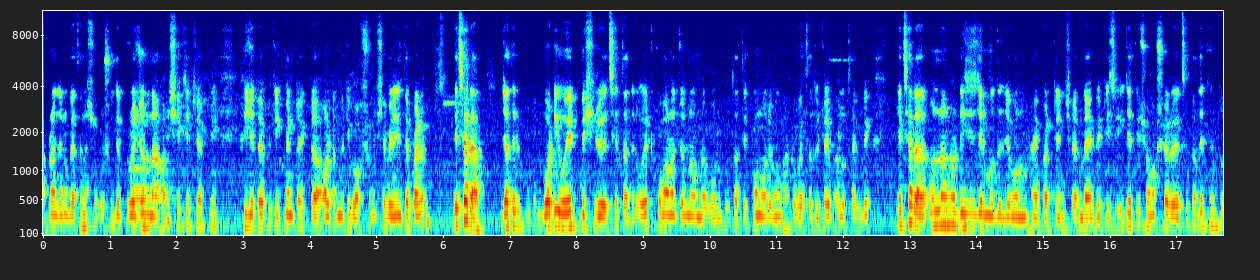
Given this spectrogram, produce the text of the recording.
আপনার যেন ব্যথানাশক ওষুধের প্রয়োজন না হয়, সেক্ষেত্রে আপনি ফিজিওথেরাপি ট্রিটমেন্টটা একটা অল্টারনেটিভ অপশন হিসেবে নিতে পারেন। এছাড়া যাদের বডি ওয়েট বেশি রয়েছে, তাদের ওয়েট কমানোর জন্য আমরা বলব, তাতে কোমর এবং হাঁটু ব্যথা দুটাই ভালো থাকবে। এছাড়া অন্যান্য ডিজিজের মধ্যে যেমন হাইপার টেনশন ডায়াবেটিস এই জাতীয় সমস্যা রয়েছে, তাদের কিন্তু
